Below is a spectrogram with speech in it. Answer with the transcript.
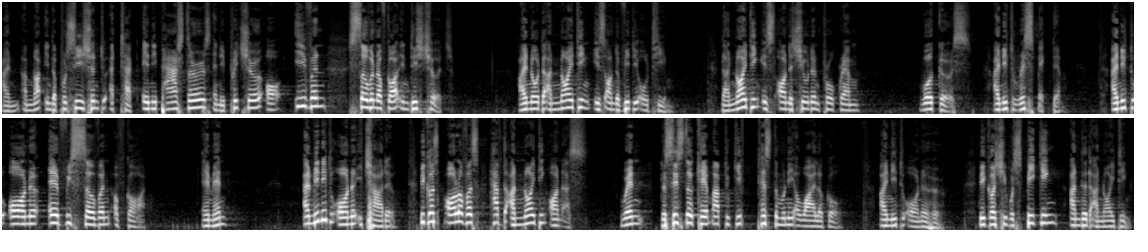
I'm, I'm not in the position to attack any pastors, any preacher, or even servant of God in this church. I know the anointing is on the video team. The anointing is on the children program workers. I need to respect them. I need to honor every servant of God. Amen. And we need to honor each other because all of us have the anointing on us. When the sister came up to give testimony a while ago, I need to honor her because she was speaking under the anointing.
